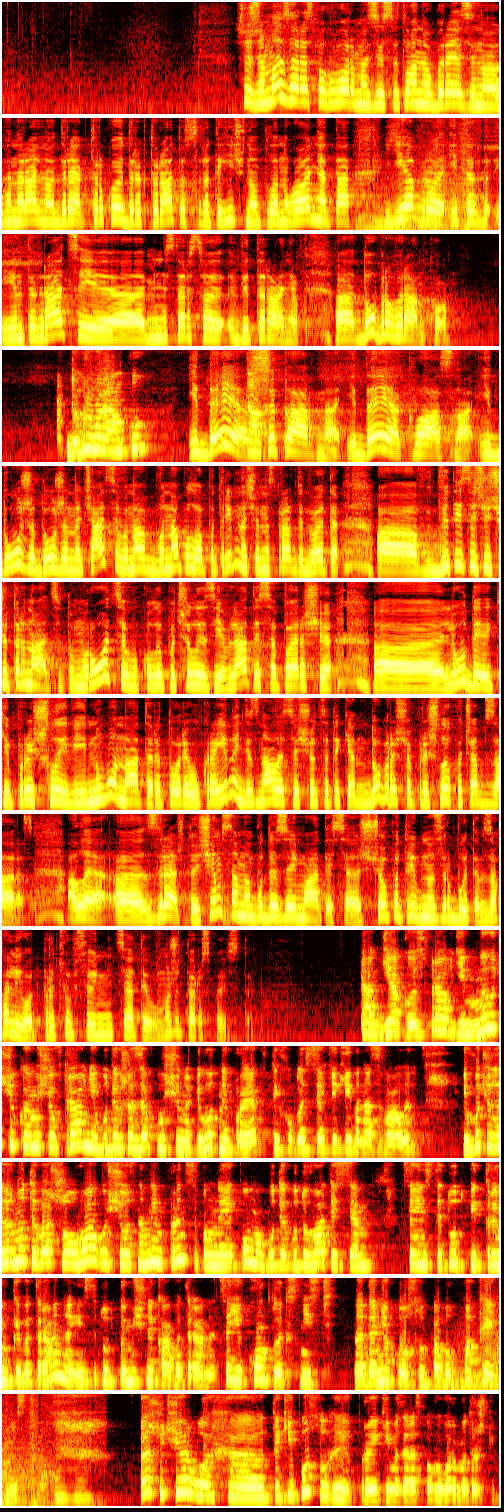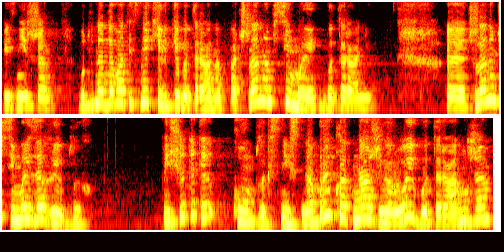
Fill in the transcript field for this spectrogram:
Що ж, ми зараз поговоримо зі Світланою Березіною, генеральною директоркою директорату стратегічного планування та євроінтеграції е, Міністерства ветеранів. Е, Доброго ранку. Доброго ранку. Ідея Так. шикарна, ідея класна і дуже дуже на часі. Вона вона була потрібна ще насправді. Давайте а, в 2014 році, коли почали з'являтися перші а, люди, які пройшли війну на території України, дізналися, що це таке. Ну, Добре, що прийшли, хоча б зараз. Але е, зрештою, чим саме буде займатися? Що потрібно зробити? Взагалі, от про цю всю ініціативу можете розповісти? Так, дякую. Справді, ми очікуємо, що в травні буде вже запущено пілотний проект в тих областях, які ви назвали. І хочу звернути вашу увагу, що основним принципом, на якому буде будуватися цей інститут підтримки ветерана, інститут помічника ветерана, це є комплексність надання послуг або пакетність. В першу чергу е, такі послуги, про які ми зараз поговоримо трошки пізніше, будуть надаватись не тільки ветеранам, а членам сімей ветеранів, е, членам сімей загиблих. І що таке комплексність? Наприклад, наш герой, ветеран уже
